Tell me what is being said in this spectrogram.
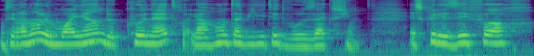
Donc c'est vraiment le moyen de connaître la rentabilité de vos actions. Est-ce que les efforts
